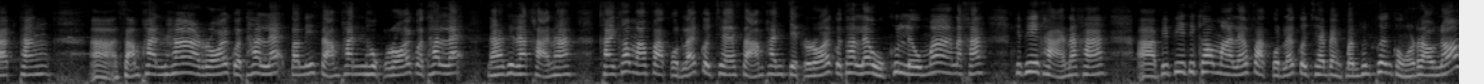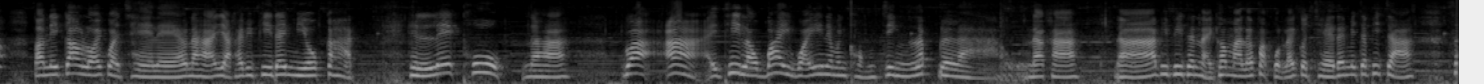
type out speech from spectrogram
รักทั้งอ่า 3,500 กว่าท่านและตอนนี้ 3,600 กว่าท่านและนะคะที่รักขานะคะใครเข้ามาฝากกดไลค์กดแชร์ 3,700 กว่าท่านแล้วโอ้ขึ้นเร็วมากนะคะ พี่ๆขานะคะอ่าพี่ๆที่เข้ามาแล้วฝากกดไลค์กดแชร์แบ่งปันเพื่อนๆของเราเนาะตอนนี้ 900 กว่าแชร์แล้วนะคะ อยากให้พี่ๆได้มีโอกาสเห็นเลขทูบนะคะว่าอ่าไอ้ที่เราใบ้ไว้เนี่ยมันของจริงหรือเปล่านะคะ นะพี่ๆท่านไหนเข้ามาแล้วฝากกดไลค์กดแชร์ได้ไหมจ๊ะพี่จ๋าส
